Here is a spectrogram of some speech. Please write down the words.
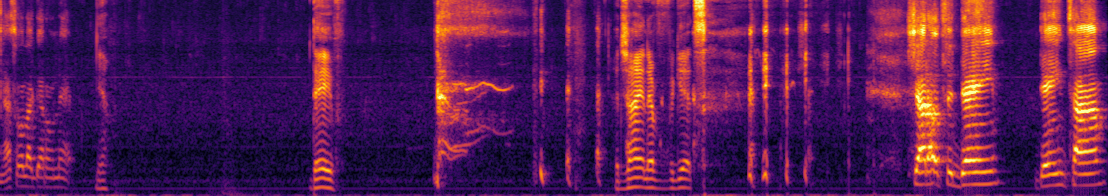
And that's all I got on that. Yeah. Dave. A giant never forgets. Shout out to Dame, Dame Time.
